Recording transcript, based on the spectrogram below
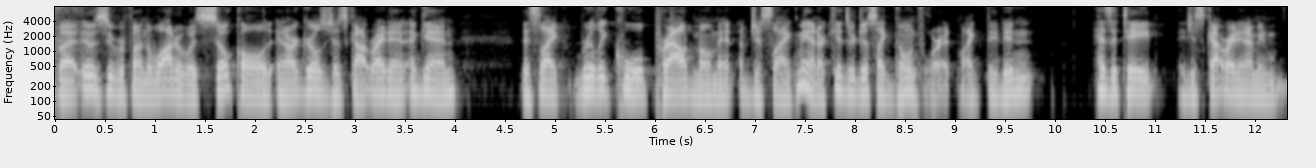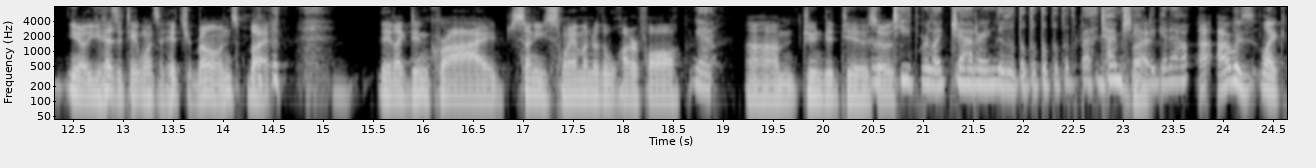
But it was super fun. The water was so cold and our girls just got right in. Again, this like really cool, proud moment of just like, man, our kids are just like going for it. Like they didn't hesitate. They just got right in. I mean, you know, you hesitate once it hits your bones, but they like didn't cry. Sunny swam under the waterfall. Yeah. Um, June did too. So Her was, teeth were like chattering by the time she had to get out. I, I was like,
